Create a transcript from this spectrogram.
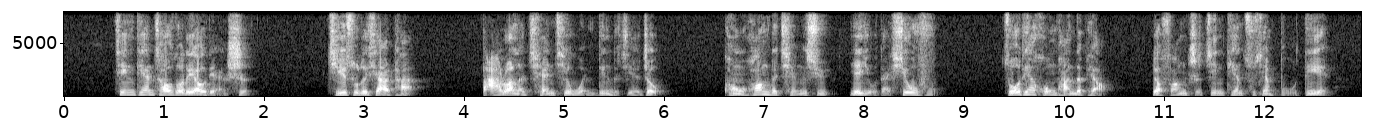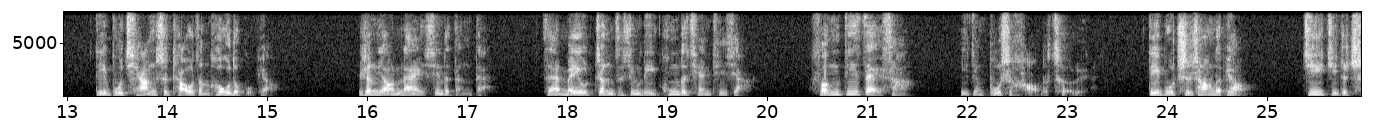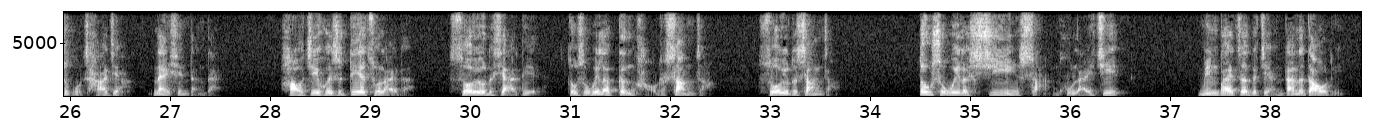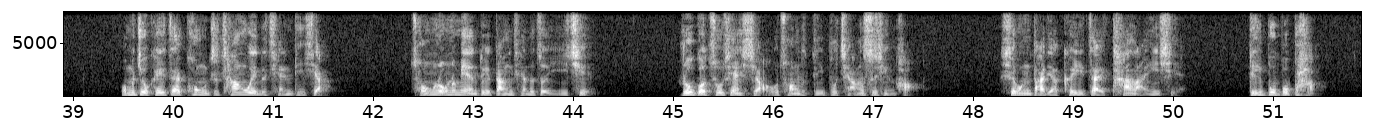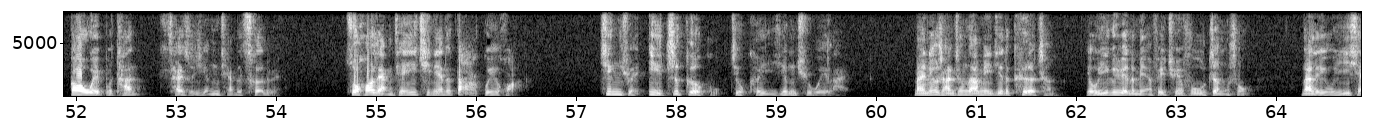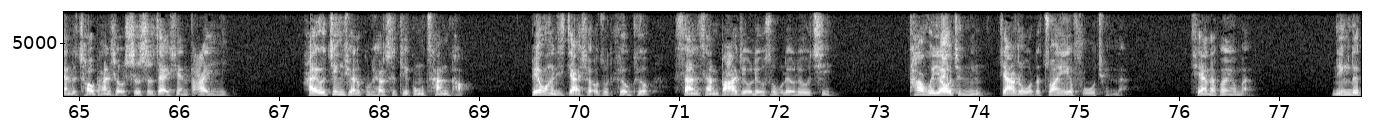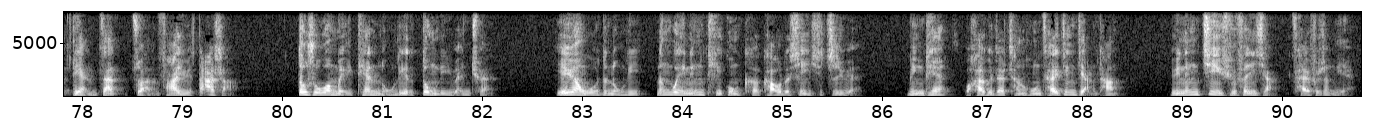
今天操作的要点是急速的下探。打乱了前期稳定的节奏，恐慌的情绪也有待修复。昨天红盘的票，要防止今天出现补跌，底部强势调整后的股票，仍要耐心的等待。在没有政策性利空的前提下，逢低再杀已经不是好的策略。底部持仓的票，积极的持股差价，耐心等待。好机会是跌出来的，所有的下跌都是为了更好的上涨，所有的上涨。都是为了吸引散户来接，明白这个简单的道理，我们就可以在控制仓位的前提下，从容的面对当前的这一切。如果出现小创的底部强势信号，希望大家可以再贪婪一些，底部不怕，高位不贪才是赢钱的策略。做好两千一七年的大规划，精选一只个股就可以赢取未来。买牛产成长秘籍的课程，有一个月的免费群服务赠送。那里有一线的操盘手实时在线答疑，还有精选的股票池提供参考。别忘记加小组的 QQ 三三八九六四五六六七，他会邀请您加入我的专业服务群的。亲爱的朋友们，您的点赞、转发与打赏，都是我每天努力的动力源泉。也愿我的努力能为您提供可靠的信息资源。明天我还会在陈红财经讲堂与您继续分享财富盛宴。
